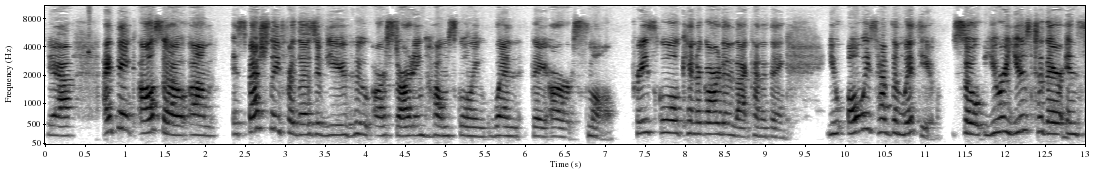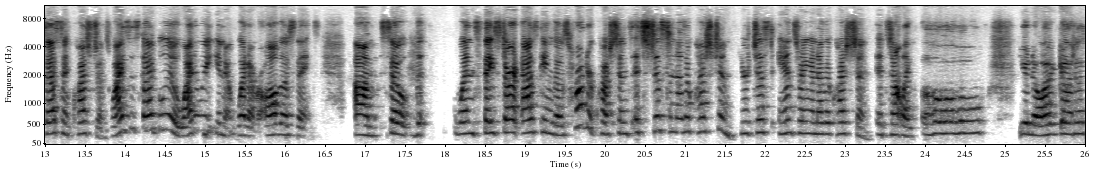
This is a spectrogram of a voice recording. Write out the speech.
Yeah, I think also, um, especially for those of you who are starting homeschooling when they are small, preschool, kindergarten, that kind of thing, you always have them with you. So you are used to their incessant questions. Why is the sky blue? Why do we, you know, whatever, all those things. Um, so the, once they start asking those harder questions, it's just another question. You're just answering another question. It's not like, oh, you know, I gotta.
